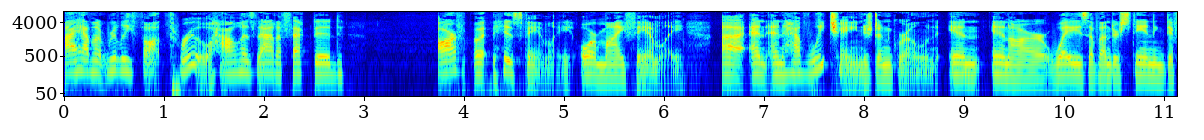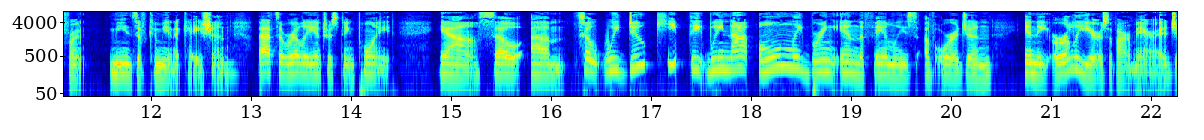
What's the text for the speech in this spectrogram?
I haven't really thought through how has that affected our uh, his family or my family uh, and and have we changed and grown in in our ways of understanding different means of communication? That's a really interesting point. Yeah. So um so we do keep the we not only bring in the families of origin in the early years of our marriage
